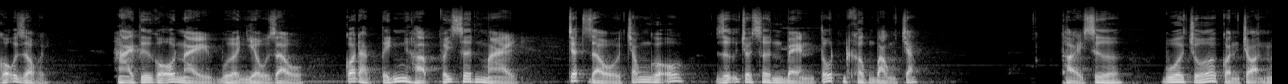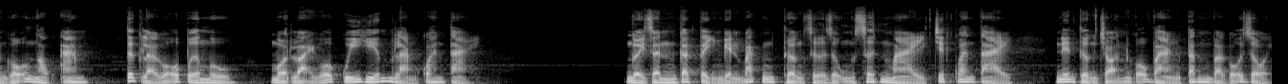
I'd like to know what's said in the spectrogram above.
gỗ rồi hai thứ gỗ này vừa nhiều dầu, có đặc tính hợp với sơn mài. Chất dầu trong gỗ giữ cho sơn bền tốt không bong chóc. Thời xưa, vua chúa còn chọn gỗ ngọc am, tức là gỗ pơ mu, một loại gỗ quý hiếm làm quan tài người dân các tỉnh miền Bắc thường sử dụng sơn mài trên quan tài nên thường chọn gỗ vàng tâm và gỗ rồi.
